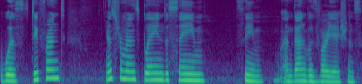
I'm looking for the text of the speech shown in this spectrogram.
with different instruments playing the same theme and then with variations.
